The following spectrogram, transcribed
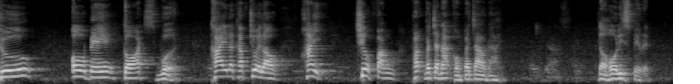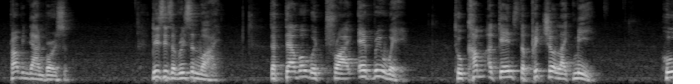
to obey God's word ใครล่ะครับช่วยเราให้เชื่อฟังพระวจนะของพระเจ้าได้ The Holy Spirit พระวิญญาณบริสุทธิ์ This is the reason why the devil will try every way to come against the preacher like me who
